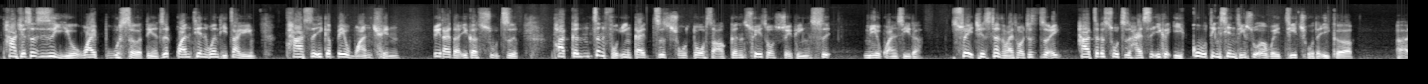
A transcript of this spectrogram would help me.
它其实是由外部设定的。这关键的问题在于，它是一个被完全对待的一个数字，它跟政府应该支出多少跟税收水平是没有关系的。所以其实这种来说，就是诶，它这个数字还是一个以固定现金数额为基础的一个呃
